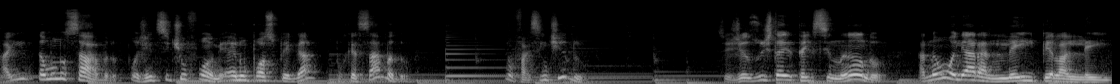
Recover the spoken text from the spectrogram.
Aí estamos no sábado. Pô, a gente sentiu fome. Aí não posso pegar porque é sábado? Não faz sentido. Se Jesus está tá ensinando a não olhar a lei pela lei,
